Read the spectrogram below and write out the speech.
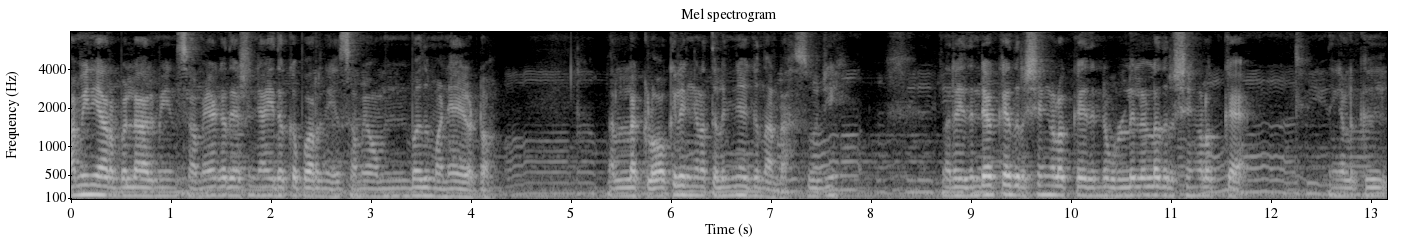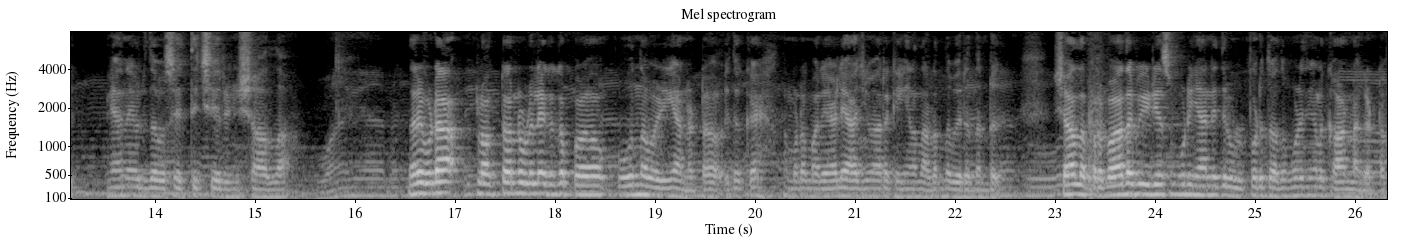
അമീൻ യാ റബ്ബല്ല ആലമീൻ. സമയ ഏകദേശം ഞാൻ ഇതൊക്കെ പറഞ്ഞ് സമയം ഒൻപത് മണിയായി കേട്ടോ. നല്ല ക്ലോക്കിൽ ഇങ്ങനെ തെളിഞ്ഞു നിൽക്കുന്നുണ്ട. സൂചി അന്നേരം ഇതിന്റെയൊക്കെ ദൃശ്യങ്ങളൊക്കെ ഇതിന്റെ ഉള്ളിലുള്ള ദൃശ്യങ്ങളൊക്കെ നിങ്ങൾക്ക് ഞാൻ ഒരു ദിവസം എത്തിച്ചു തരും ഇൻഷാല്ല അന്നേരം ഇവിടെ ക്ലോക്ക് ടവറിന്റെ ഉള്ളിലേക്കൊക്കെ പോകുന്ന വഴിയാണ് കേട്ടോ ഇതൊക്കെ. നമ്മുടെ മലയാളി ആജിമാരൊക്കെ ഇങ്ങനെ നടന്നു വരുന്നുണ്ട്. ഇൻഷാല്ല പ്രഭാത വീഡിയോസും കൂടി ഞാൻ ഇതിൽ ഉൾപ്പെടുത്തും. അതും കൂടി നിങ്ങൾ കാണണം കേട്ടോ.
